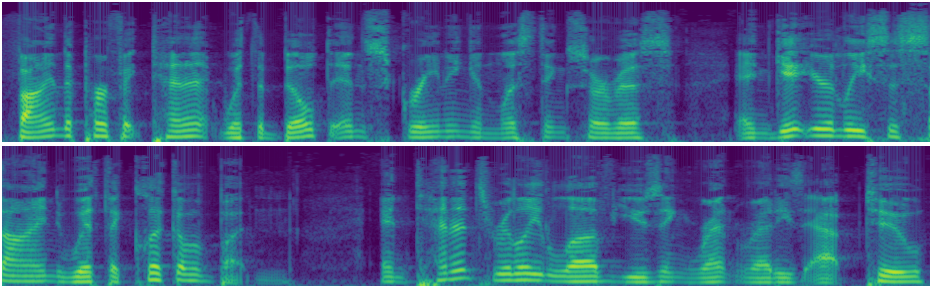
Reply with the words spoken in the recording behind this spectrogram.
find the perfect tenant with the built in screening and listing service, and get your leases signed with the click of a button. And tenants really love using RentRedi's app too.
